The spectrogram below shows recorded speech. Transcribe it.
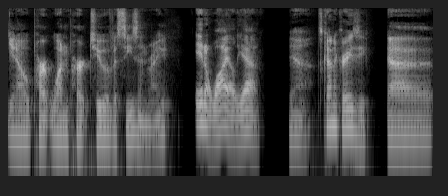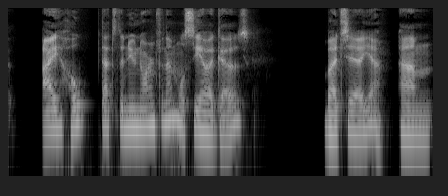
you know, part one, part two of a season, right? In a while, yeah. Yeah, it's kind of crazy. Uh, I hope that's the new norm for them. We'll see how it goes. But uh, yeah. Um,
